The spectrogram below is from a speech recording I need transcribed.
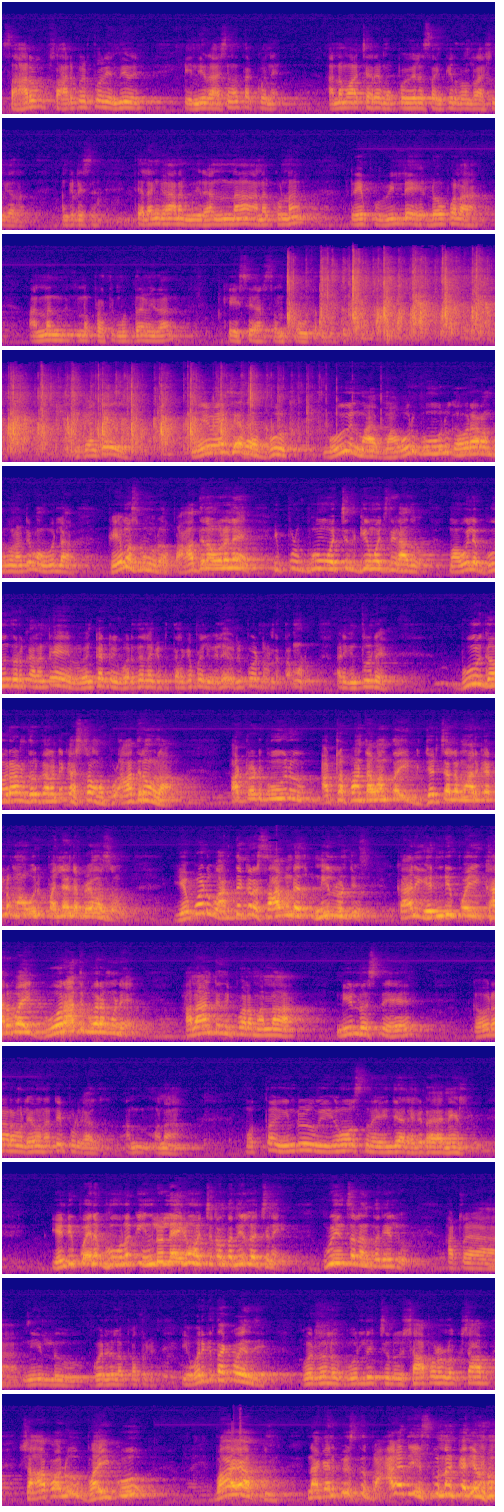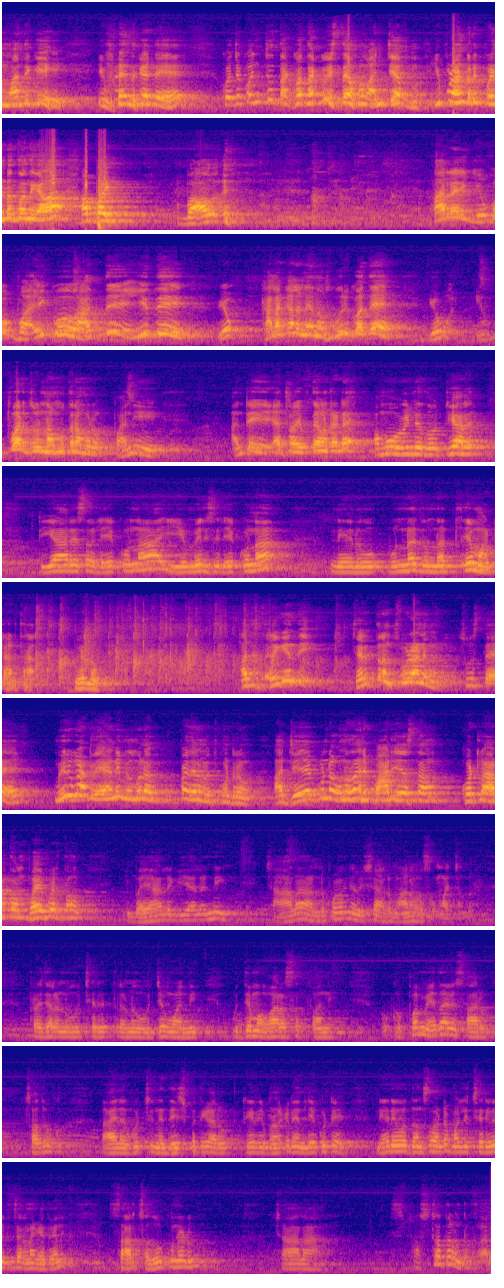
సారు సారు పేరుతో ఎన్ని ఎన్ని రాసినా తక్కువనే. అన్నమాచార్య ముప్పై వేల సంకీర్తన రాసింది కదా వెంకటేశ్వర. తెలంగాణ మీరన్నా అనకున్నా రేపు వీళ్ళే లోపల అన్నం తింటున్న ప్రతి ముద్ద మీద కేసీఆర్ సంతకం ఉంటుంది. ఎందుకంటే మేమేసేది భూ భూమి మా మా ఊరు భూములు గౌరారం భూములు అంటే మా ఊళ్ళో ఫేమస్ భూములు. ఆ దినంలోనే ఇప్పుడు భూమి వచ్చింది గీమ్ వచ్చింది కాదు. మా ఊళ్ళో భూమి దొరకాలంటే వెంకట వరద వెంకట తెలకపల్లి వెళ్ళే రిపోర్ట్ ఉండే తమ్ముడు. అడిగి ఇంతుండే. భూమి గౌరారం దొరకాలంటే కష్టం అప్పుడు ఆ దినంలో అటువంటి భూములు అట్ల పంట అంతా ఈ జడ్చల్ల మార్కెట్లో మా ఊరి పల్లెంట ఫేమస్. ఎవడు అర్ధకర సాగుండేది నీళ్ళుంటే కానీ ఎండిపోయి కరువై ఘోరాతి ఘోరంగా ఉండే. అలాంటిది ఇప్పుడు మళ్ళా నీళ్ళు వస్తే గౌరవం లేవనంటే ఇప్పుడు కాదు. మన మొత్తం ఇండ్లు ఏమొస్తున్నాయి ఏం చేయాలి? ఎక్కడ నీళ్ళు. ఎండిపోయిన భూములకు ఇండ్లు లేకం వచ్చినంత నీళ్ళు వచ్చినాయి. ఊహించనంత నీళ్ళు. అట్లా నీళ్ళు గొర్రెల పత్రిక. ఎవరికి తక్కువైంది? గొర్రెలు గొర్రెలు ఇచ్చిన చేపలలో చేప చేపలు బైకు బాగా నాకు అనిపిస్తుంది బాగా తీసుకున్నాక ఏమన్నా మందికి ఇప్పుడు ఎందుకంటే కొంచెం కొంచెం తక్కువ తక్కువ ఇస్తే మంచి ఇప్పుడు అంటారు ఇప్పుడు ఎండుతుంది కదా అబ్బాయి బాగు అరే ఎవ బైకు అది ఇది కలకల నేను ఊరికొతే ఎవ్వరు చూడు నమ్ముతున్నాము పని. అంటే ఎట్లా చెప్తే ఏమంటే అమ్మో వీళ్ళేదో టీఆర్ఎస్ టీఆర్ఎస్ లేకున్నా ఎమ్మెల్సీ లేకున్నా నేను ఉన్నది ఉన్నట్లే మాట్లాడతా. వీళ్ళు అది జరిగింది. చరిత్రను చూడండి మీరు చూస్తే మీరు కూడా వేయండి మిమ్మల్ని ప్రజలు మెచ్చుకుంటాం అది చేయకుండా ఉన్నదాన్ని పాడు చేస్తాం కొట్లాడతాం భయపెడతాం. ఈ భయాలు గీయాలన్నీ చాలా అల్పమైన విషయాలు మానవ సమాజంలో. ప్రజలను చరిత్రను ఉద్యమాన్ని ఉద్యమ వారసత్వాన్ని. ఒక గొప్ప మేధావి సారు. చదువుకు ఆయన కూర్చుని దేశపతి గారు టీరీ మనక నేను లేకుంటే నేనేమో దంచడం అంటే మళ్ళీ చరిత్ర చరణకైతే కానీ సార్ చదువుకున్నాడు. చాలా స్పష్టత ఉంటుంది సార్.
